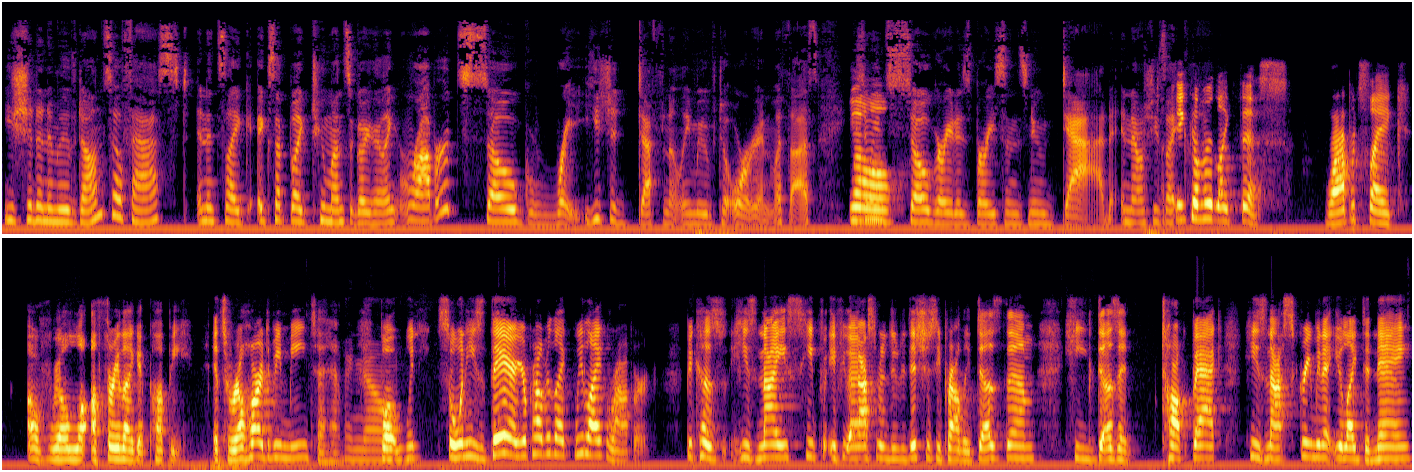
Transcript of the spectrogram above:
you shouldn't have moved on so fast. And it's like, except like two months ago, you're like, Robert's so great. He should definitely move to Oregon with us. He's Well- doing so great as Brayson's new dad. And now she's like, Think of it like this: Robert's like a real a three-legged puppy. It's real hard to be mean to him. I know. But when so when he's there, you're probably like, we like Robert because he's nice. He if you ask him to do the dishes, he probably does them. He doesn't talk back. He's not screaming at you like Danae.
